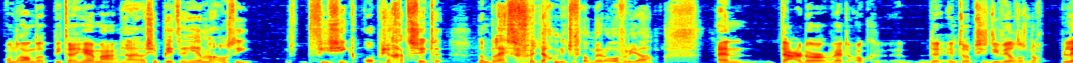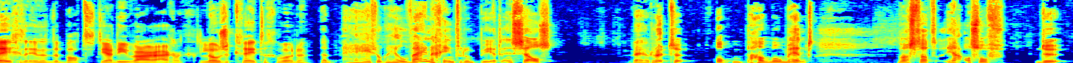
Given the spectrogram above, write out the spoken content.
onder andere Pieter Herma. Ja, als je Pieter Herma als die fysiek op je gaat zitten, dan blijft er van jou niet veel meer over, ja. En daardoor werd ook de interrupties die Wilders nog pleegde in het debat, ja, die waren eigenlijk loze kreten geworden. Hij heeft ook heel weinig geïnterrumpeerd. En zelfs bij Rutte, op een bepaald moment, was dat ja, alsof de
